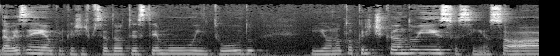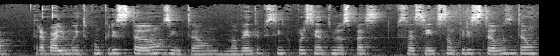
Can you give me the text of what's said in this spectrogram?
dar o exemplo, que a gente precisa dar o testemunho e tudo. E eu não estou criticando isso, assim, eu só trabalho muito com cristãos, então 95% dos meus pacientes são cristãos, então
